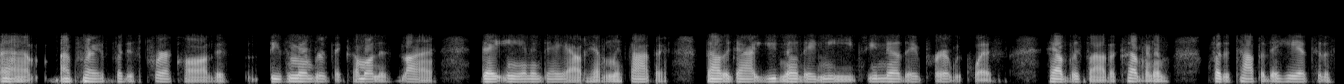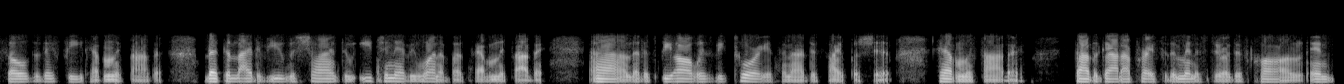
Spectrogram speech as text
um, I pray for this prayer call, this these members that come on this line day in and day out, Heavenly Father. Father God, you know their needs, you know their prayer requests. Heavenly Father, cover them for the top of their head to the soles of their feet, Heavenly Father. Let the light of you shine through each and every one of us, Heavenly Father. Uh, let us be always victorious in our discipleship, Heavenly Father. Father God, I pray for the minister of this call and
